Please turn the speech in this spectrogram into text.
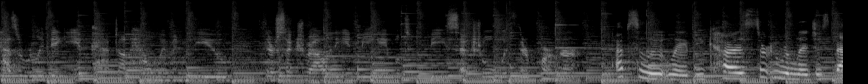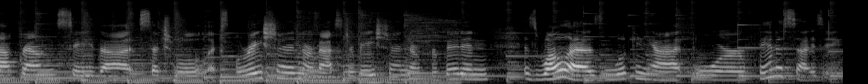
has a really big impact on how women view their sexuality and being able to be sexual with their partner? Absolutely, because certain religious backgrounds say that sexual exploration or masturbation are forbidden, as well as looking at or fantasizing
